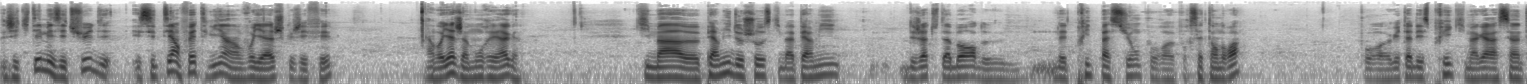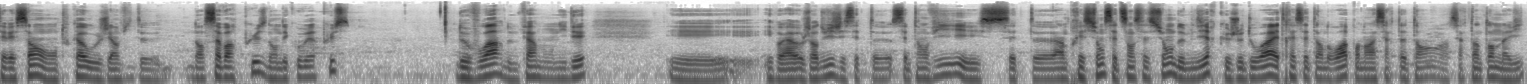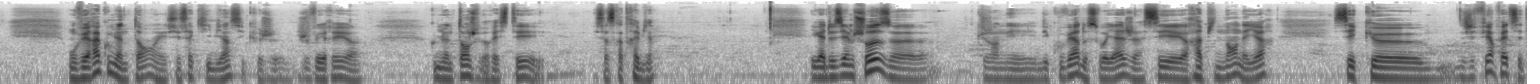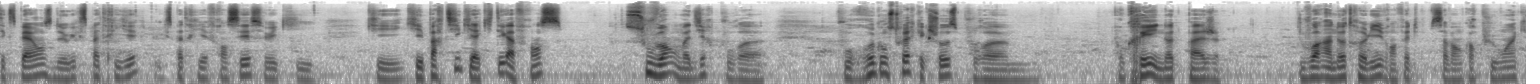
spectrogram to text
j'ai quitté mes études et c'était en fait lié à un voyage que j'ai fait. Un voyage à Montréal qui m'a euh, permis deux choses, qui m'a permis déjà tout d'abord d'être pris de passion pour, euh, pour cet endroit, pour l'état d'esprit qui m'a l'air assez intéressant, ou en tout cas où j'ai envie d'en savoir plus, d'en découvrir plus, de voir, de me faire mon idée. Et, et voilà, aujourd'hui j'ai cette, cette envie et cette impression, cette sensation de me dire que je dois être à cet endroit pendant un certain temps, un certain temps de ma vie. On verra combien de temps, et c'est ça qui est bien, c'est que je, je verrai combien de temps je veux rester, et ça sera très bien. Et la deuxième chose euh, que j'en ai découvert de ce voyage, assez rapidement d'ailleurs, c'est que j'ai fait en fait cette expérience de l'expatrié, l'expatrié français, celui qui, qui, est parti, qui a quitté la France, souvent on va dire, pour, euh, pour reconstruire quelque chose, pour, euh, pour créer une autre page, voir un autre livre, en fait ça va encore plus loin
